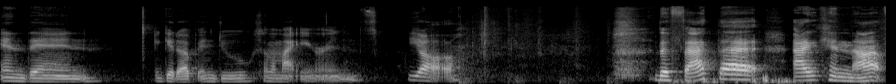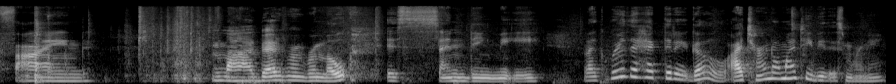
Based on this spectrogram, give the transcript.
and then get up and do some of my errands. Y'all, the fact that I cannot find my bedroom remote is sending me like where the heck did it go? I turned on my tv this morning.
